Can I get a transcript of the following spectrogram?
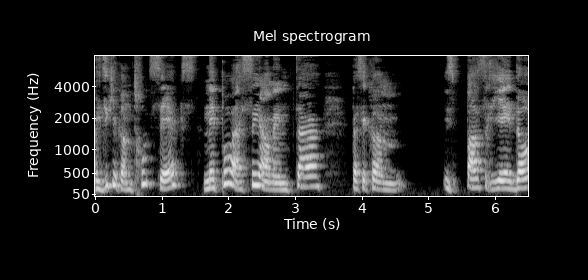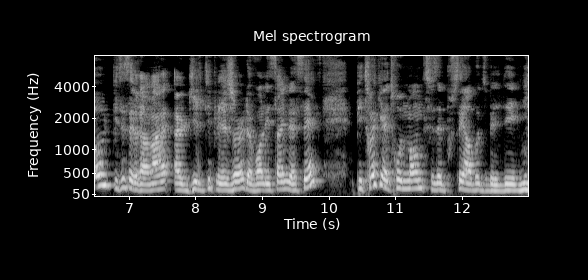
Il dit qu'il y a comme trop de sexe, mais pas assez en même temps, parce que comme il se passe rien d'autre, puis tu sais, c'est vraiment un guilty pleasure de voir les scènes de sexe. Puis il trouvait qu'il y avait trop de monde qui se faisait pousser en bas du building.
